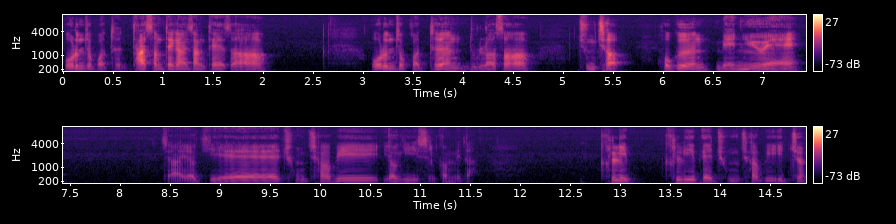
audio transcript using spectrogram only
오른쪽 버튼 다 선택한 상태에서 오른쪽 버튼 눌러서 중첩 혹은 메뉴에 자 여기에 중첩이 여기 있을 겁니다. 클립 클립의 중첩이 있죠.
